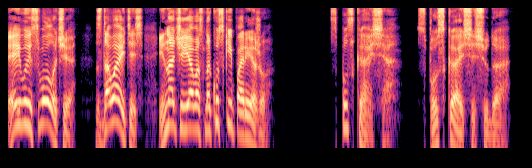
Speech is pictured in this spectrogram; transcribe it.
«Эй вы, сволочи! Сдавайтесь, иначе я вас на куски порежу!» «Спускайся, спускайся сюда!» —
